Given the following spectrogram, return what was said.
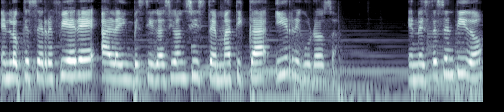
en lo que se refiere a la investigación sistemática y rigurosa. En este sentido,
